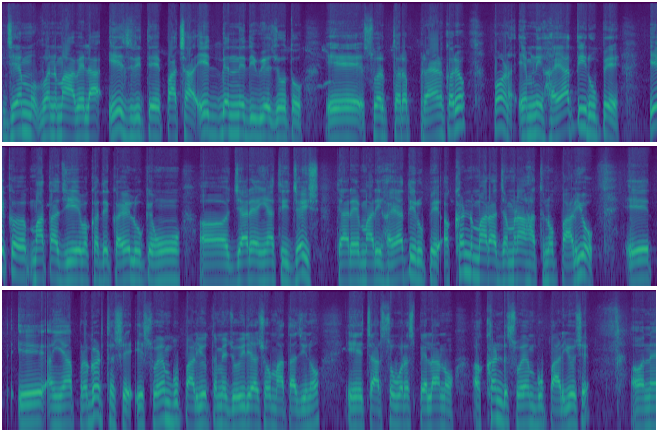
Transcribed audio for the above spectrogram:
જેમ વનમાં આવેલા એ જ રીતે પાછા એ જ બંને દિવ્ય જોતો એ સ્વર્ગ તરફ પ્રયાણ કર્યો. પણ એમની હયાતી રૂપે એક માતાજીએ વખતે કહેલું કે હું જ્યારે અહીંયાથી જઈશ, ત્યારે મારી હયાતી રૂપે અખંડ મારા જમણા હાથનો પાળિયો એ એ અહીંયા પ્રગટ થશે. એ સ્વયંભૂ પાળિયો તમે જોઈ રહ્યા છો માતાજીનો. એ ચારસો વર્ષ પહેલાંનો અખંડ સ્વયંભૂ પાળિયો છે. અને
